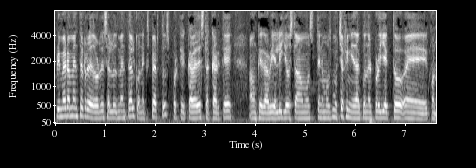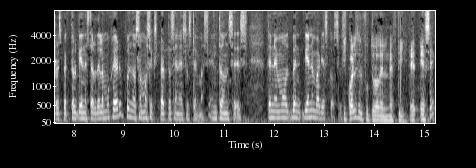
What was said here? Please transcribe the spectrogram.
primeramente alrededor de salud mental con expertos, porque cabe destacar que aunque Gabriel y yo estábamos tenemos mucha afinidad con el proyecto eh, con respecto al bienestar de la mujer, pues no somos expertos en esos temas. Entonces tenemos ven- vienen varias cosas. ¿Y cuál es el futuro del NFT? ¿E- ¿Ese?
